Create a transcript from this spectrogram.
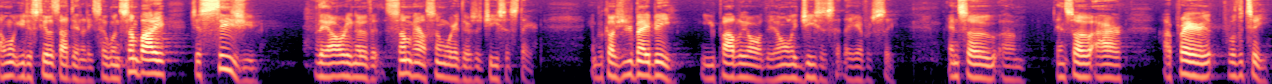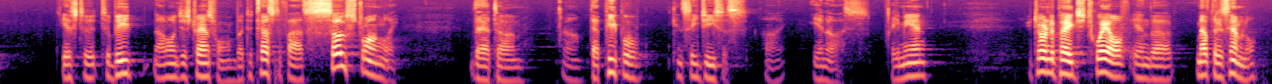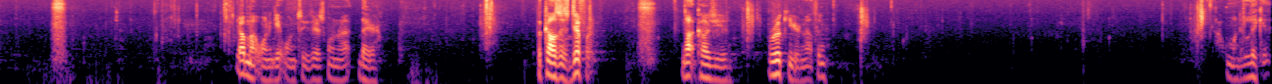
I want you to steal his identity. So when somebody just sees you, they already know that somehow, somewhere, there's a Jesus there. And because you may be, you probably are the only Jesus that they ever see. And so, um, and so our, our prayer for the T is to, to be not only just transformed, but to testify so strongly that, um, um, that people can see Jesus uh, in us. Amen. You turn to page 12 in the Methodist hymnal. Y'all might want to get one too. There's one right there. Because it's different. Not because you're rookie or nothing. I want to lick it.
